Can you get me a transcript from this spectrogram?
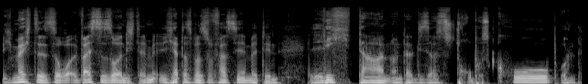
Ich möchte so, weißt du so, und ich, ich hatte das mal so fasziniert mit den Lichtern und dann dieser Stroboskop und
